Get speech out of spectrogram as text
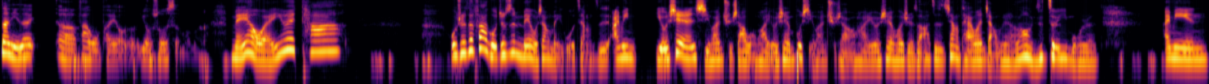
那你那呃法国朋友有说什么吗？没有哎、欸，因为他，我觉得法国就是没有像美国这样子。I mean，有些人喜欢取消文化，有些人不喜欢取消文化，有些人会觉得说啊，这是像台湾讲，我们讲哦，你是正义魔人。I mean。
